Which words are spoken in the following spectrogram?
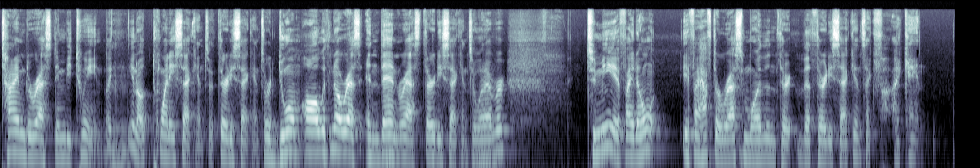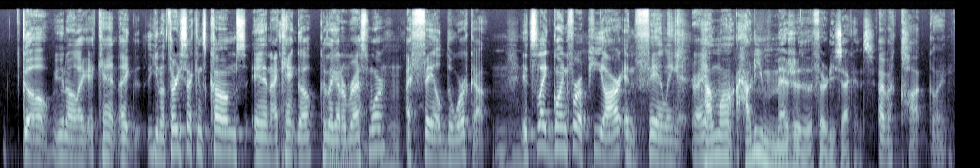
timed rest in between, like mm-hmm. you know, 20 seconds or 30 seconds, or do them all with no rest and then rest 30 seconds or mm-hmm. whatever. To me, if I don't, if I have to rest more than thir- the 30 seconds, like f- I can't go, you know, like I can't, like you know, 30 seconds comes and I can't go because I got to mm-hmm. rest more. I failed the workout. It's like going for a PR and failing it, right? How long? How do you measure the thirty seconds? I have a clock going.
